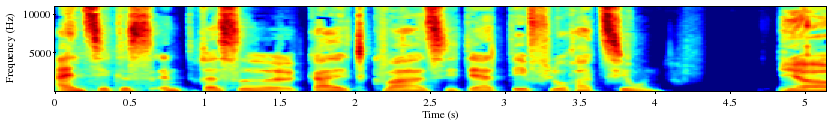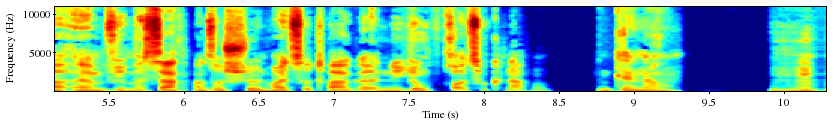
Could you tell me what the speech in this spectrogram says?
einziges Interesse galt quasi der Defloration. Ja, ähm, wie man sagt man so schön heutzutage, eine Jungfrau zu knacken. Genau. Mhm.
